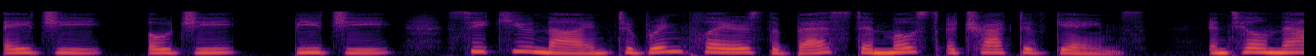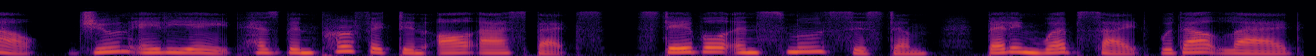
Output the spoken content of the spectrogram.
AG, OG, BG, CQ9 to bring players the best and most attractive games. Until now, June 88 has been perfect in all aspects, stable and smooth system, betting website without lag,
